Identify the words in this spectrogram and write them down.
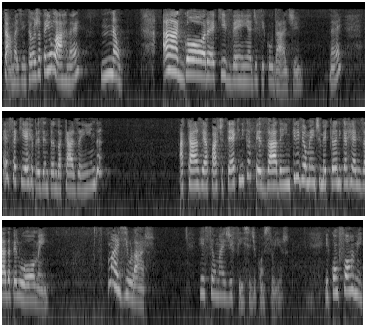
tá, mas então eu já tenho lar, né? Não. Agora é que vem a dificuldade. Né? Essa aqui é representando a casa ainda. A casa é a parte técnica, pesada e incrivelmente mecânica realizada pelo homem. Mas e o lar? Esse é o mais difícil de construir. E conforme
